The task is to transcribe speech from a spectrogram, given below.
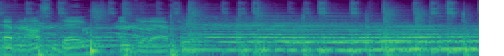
Have an awesome day and get after it.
